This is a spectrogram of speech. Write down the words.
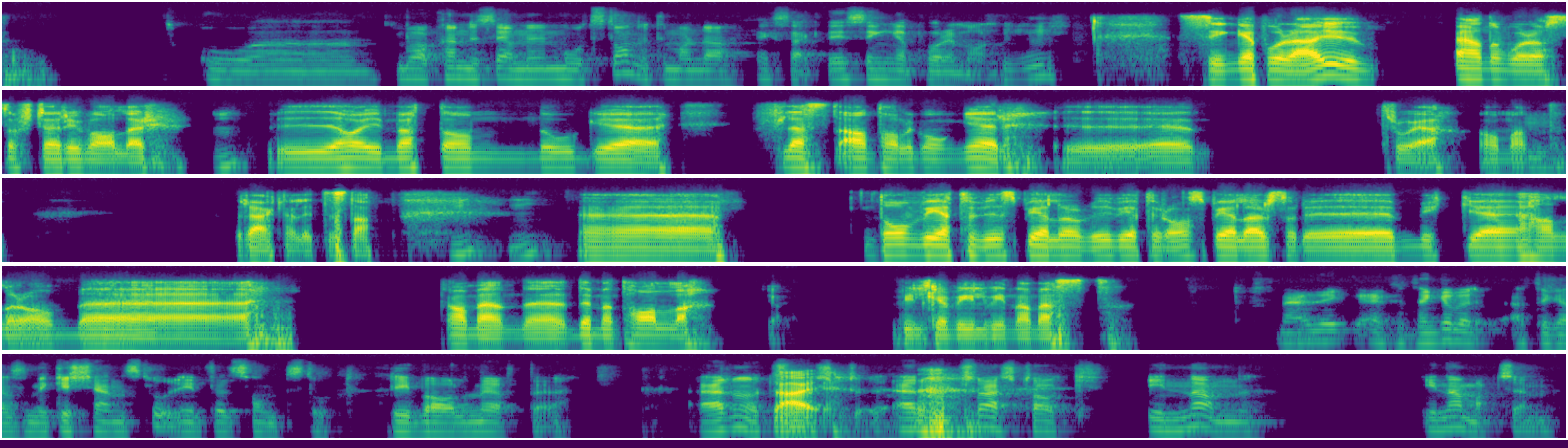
Och, eh, Vad kan du säga om motståndet imorgon då? exakt, det är Singapore imorgon. Mm. Singapore är ju en av våra största rivaler. Mm. Vi har ju mött dem nog eh, flest antal gånger, eh, tror jag, om man Mm. räknar lite snabbt. Mm, mm. Eh, de vet hur vi spelar och vi vet hur de spelar så det är mycket handlar om eh, ja, men, eh, det mentala. Ja. Vilka vill vinna mest? Nej, jag kan tänka mig att det är ganska mycket känslor inför ett sånt stort rivalmöte. Är det något trash, talk innan, innan matchen?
